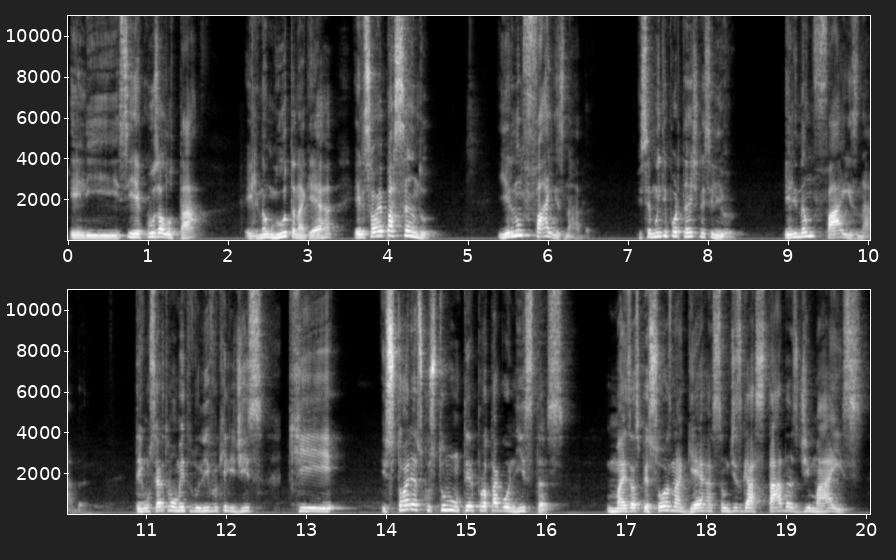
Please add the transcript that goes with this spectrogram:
Ele se recusa a lutar, ele não luta na guerra, ele só vai passando. E ele não faz nada. Isso é muito importante nesse livro. Ele não faz nada. Tem um certo momento do livro que ele diz que histórias costumam ter protagonistas, mas as pessoas na guerra são desgastadas demais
